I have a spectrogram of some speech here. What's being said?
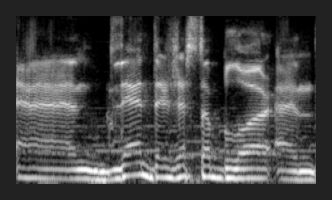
And then there's just a blur, and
